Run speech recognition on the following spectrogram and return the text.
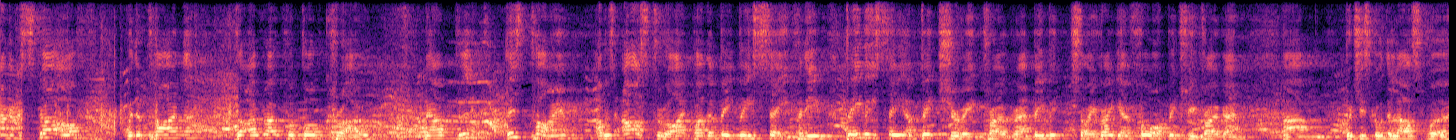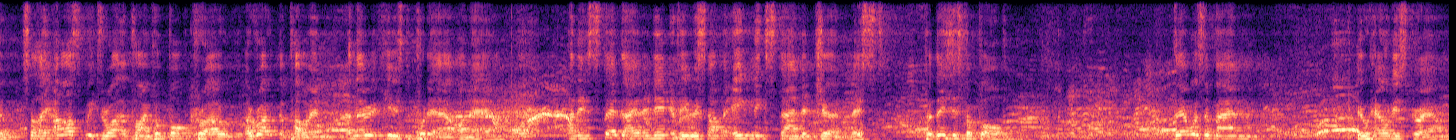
I'm going to start off with a poem that, that I wrote for Bob Crow. Now, this poem I was asked to write by the BBC for the BBC obituary programme, sorry, Radio 4 obituary programme um, which is called The Last Word. So they asked me to write a poem for Bob Crow. I wrote the poem and they refused to put it out on air. And instead they had an interview with some Evening Standard journalist. But this is for Bob. There was a man who held his ground,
